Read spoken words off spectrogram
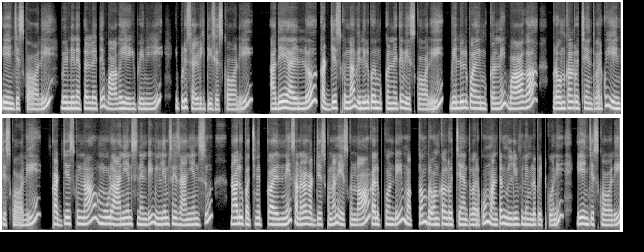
వేయించేసుకోవాలి. వెండి నెత్తళ్ళైతే బాగా ఏగిపోయినాయి. ఇప్పుడు సైడ్‌కి తీసేసుకోవాలి. అదే ఆయిల్‌లో కట్ చేసుకున్న వెల్లుల్లిపాయ అయితే వేసుకోవాలి. వెల్లుల్లిపాయ ముక్కల్ని బాగా బ్రౌన్ కలర్ వచ్చేంత వరకు వేయించేసుకోవాలి. కట్ చేసుకున్న 3 ఆనియన్స్‌నండి మీడియం సైజ్ ఆనియన్స్, నాలుగు పచ్చిమిరపకాయలని సన్నగా కట్ చేసుకున్నాను వేసుకుందాం. కలుపుకోండి. మొత్తం బ్రౌన్ కలర్ వచ్చేంత వరకు మంటను మీడియం ఫ్లేమ్‌లో పెట్టుకొని వేయించేసుకోవాలి.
